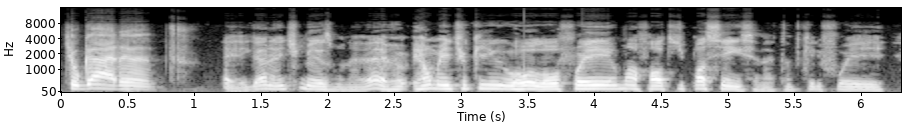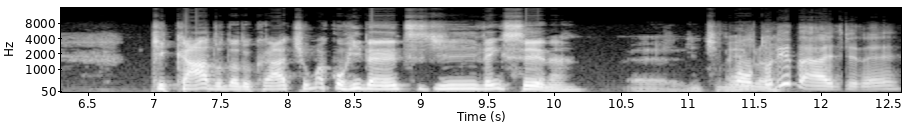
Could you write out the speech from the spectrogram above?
que eu garanto. É, ele garante mesmo, né? É, realmente o que rolou foi uma falta de paciência, né? Tanto que ele foi quicado da Ducati uma corrida antes de vencer, né? É, a gente lembra... Com autoridade, né?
